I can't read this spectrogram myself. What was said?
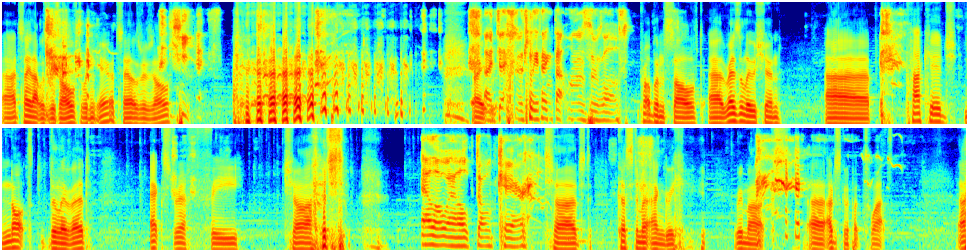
Uh, I'd say that was resolved, wouldn't you? I'd say that was resolved. yes. Right. I definitely think that one was resolved. Problem solved. Uh, resolution. Uh, package not delivered. Extra fee charged. LOL, don't care. charged. Customer angry. Remarks. Uh, I'm just going to put twat. Uh,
